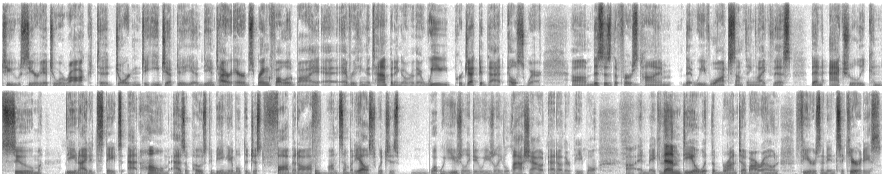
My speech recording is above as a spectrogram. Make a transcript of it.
to syria to iraq to jordan to egypt to the entire arab spring followed by uh, everything that's happening over there. We projected that elsewhere. Um, this is the first time that we've watched something like this then actually consume the United States at home as opposed to being able to just fob it off on somebody else, which is what we usually do. We usually lash out at other people uh, and make them deal with the brunt of our own fears and insecurities.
